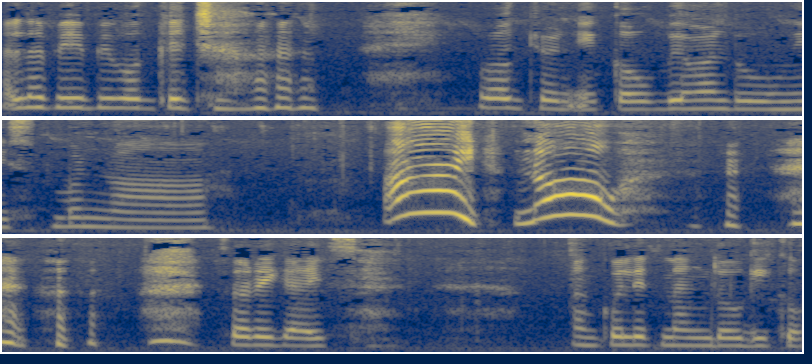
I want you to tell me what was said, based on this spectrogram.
Ala, baby, wag ka dyan. wag dyan, ikaw, bimalungis mo na. Ay! No! Sorry, guys. Ang kulit ng doggy ko.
